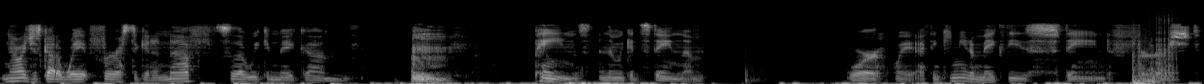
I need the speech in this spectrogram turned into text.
now I just gotta wait for us to get enough so that we can make um, panes and then we can stain them. Or, wait, I think you need to make these stained first.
